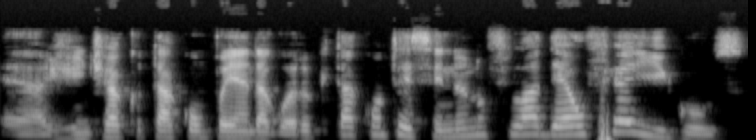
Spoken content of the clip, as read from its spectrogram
É, a gente já está acompanhando agora o que está acontecendo no Philadelphia Eagles.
